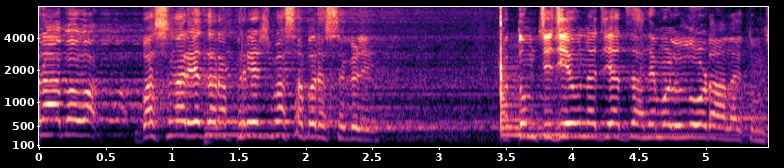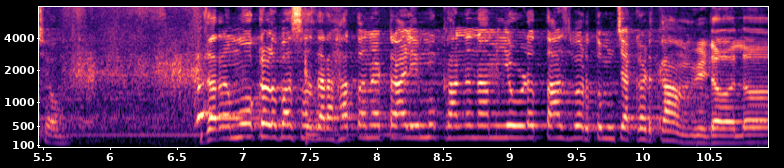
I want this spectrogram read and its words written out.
राबावा बसणारे जरा फ्रेश बसा बरं सगळे. तुमचे जेवण जेत झाल्यामुळे लोड आलाय तुमच्यावर. जरा मोकळ बसा जरा हातानं टाळी मुखानं नाम एवढं तासभर तुमच्याकडे काम विडवलं.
